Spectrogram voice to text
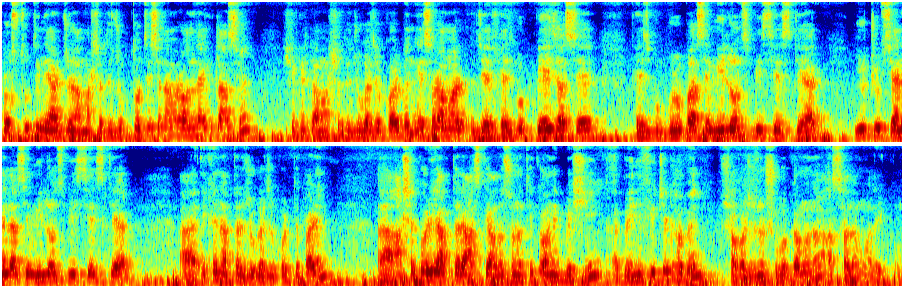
প্রস্তুতি নেওয়ার জন্য আমার সাথে যুক্ত হতে চান আমার অনলাইন ক্লাসে সেক্ষেত্রে আমার সাথে যোগাযোগ করবেন। এছাড়াও আমার যে ফেসবুক পেজ আছে ফেসবুক গ্রুপ আছে Milon's BCS care YouTube channel আছে মিলন্স বিসিএস কেয়ার এখানে আপনারা যোগাযোগ করতে পারেন। আশা করি আপনারা আজকে আলোচনা থেকে অনেক বেশি বেনিফিটেড হবেন। সবার জন্য শুভকামনা। আসসালামু আলাইকুম।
